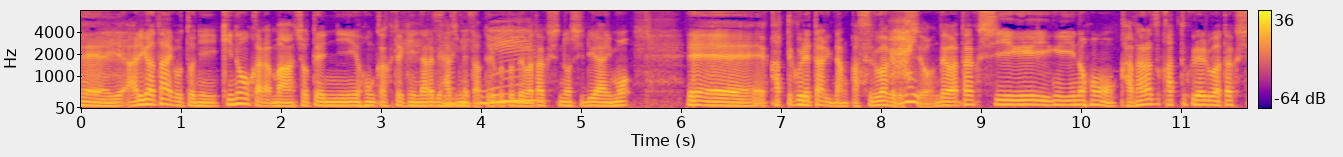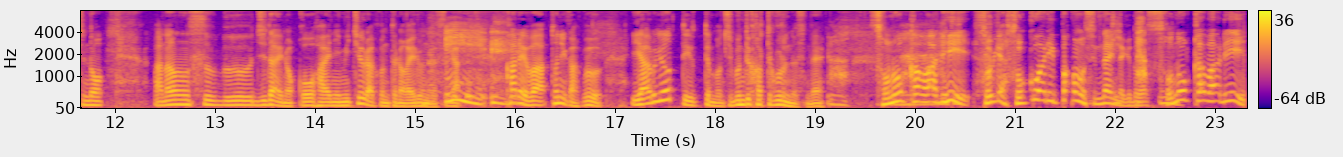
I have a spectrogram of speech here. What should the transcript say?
えー、ありがたいことに昨日からまあ書店に本格的に並び始めたということで、で私の知り合いも、えー、買ってくれたりなんかするわけですよ。はい、で、私の本を必ず買ってくれる私のアナウンス部時代の後輩に道浦君というのがいるんですが、えー、彼はとにかくやるよって言っても自分で買ってくるんですね。その代わり、そりゃそこは立派かもしれないんだけど、その代わり、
